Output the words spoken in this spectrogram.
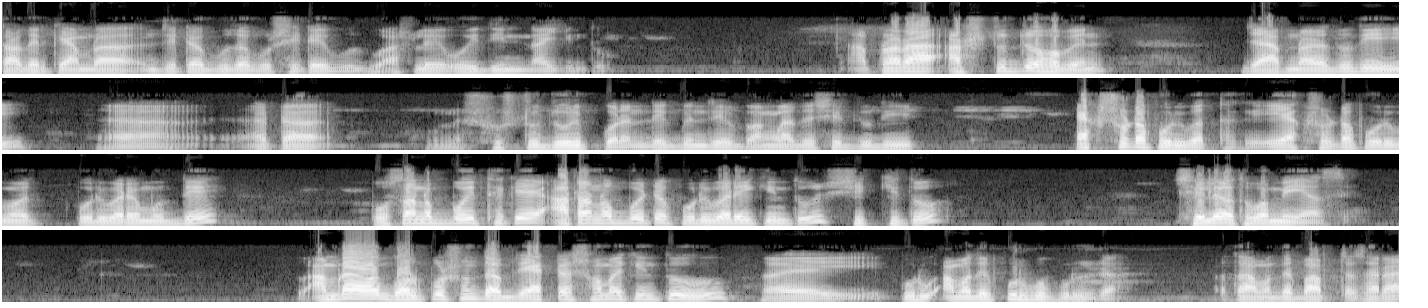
তাদেরকে আমরা যেটা বুঝাবো সেটাই বুঝব। আসলে ওই দিন নাই কিন্তু। আপনারা আশ্চর্য হবেন যে আপনারা যদি একটা সুষ্ঠু জরিপ করেন। দেখবেন যে বাংলাদেশের যদি একশোটা পরিবার থাকে, এই একশোটা পরিবার, পরিবারের মধ্যে পঁচানব্বই থেকে আটানব্বইটা পরিবারেই কিন্তু শিক্ষিত ছেলে অথবা মেয়ে আছে। আমরা গল্প শুনতাম যে একটা সময় কিন্তু আমাদের পূর্বপুরুষরা, অর্থাৎ আমাদের বাপ চাচারা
